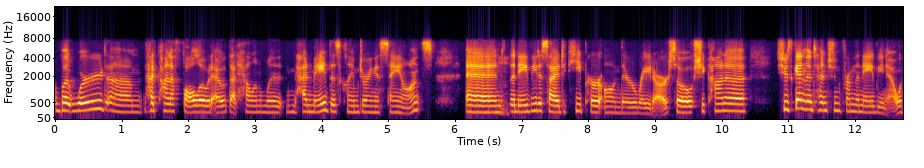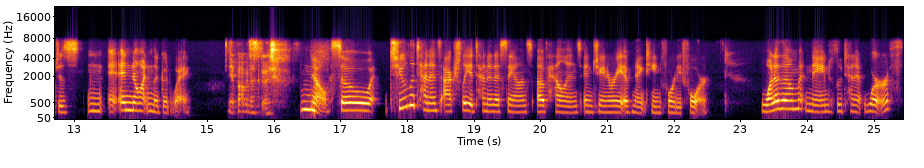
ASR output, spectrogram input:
But word um, had kind of followed out that Helen wa- had made this claim during a séance, and Mhm. the Navy decided to keep her on their radar. So she kind of she was getting attention from the Navy now, which is n- and not in the good way. yeah, probably not good. No. So two lieutenants actually attended a seance of Helen's in January of 1944. One of them, named Lieutenant Worth,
